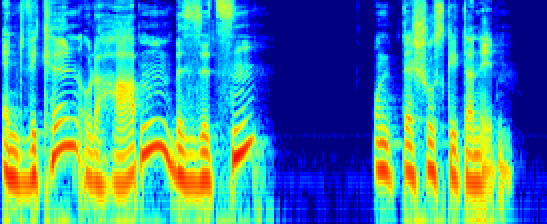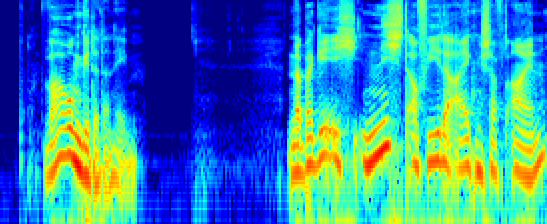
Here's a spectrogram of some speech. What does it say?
entwickeln oder haben, besitzen und der Schuss geht daneben. Warum geht er daneben? Und dabei gehe ich nicht auf jede Eigenschaft ein,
